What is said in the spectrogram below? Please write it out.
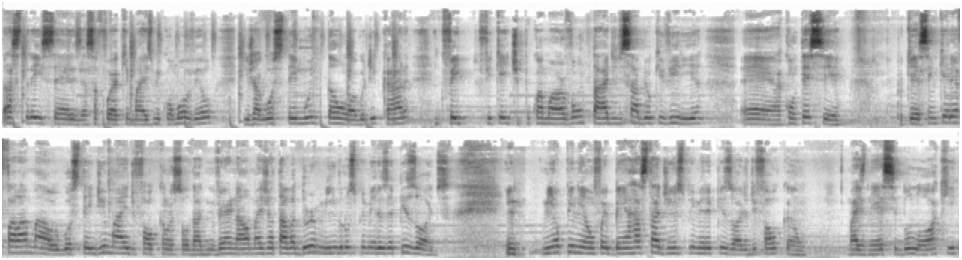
Das três séries, essa foi a que mais me comoveu, e já gostei muito logo de cara, fiquei tipo com a maior vontade de saber o que viria é, acontecer. Porque sem querer falar mal, eu gostei demais de Falcão e Soldado Invernal, mas já estava dormindo nos primeiros episódios. Em minha opinião, foi bem arrastadinho os primeiros episódios de Falcão, mas nesse do Loki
